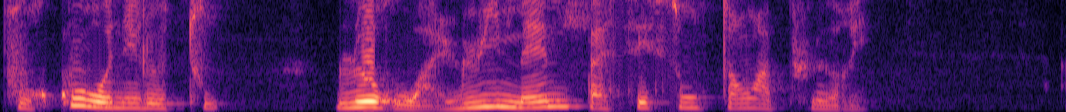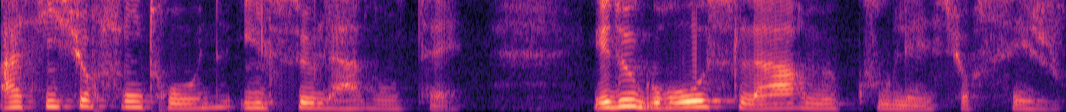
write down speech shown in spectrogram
Pour couronner le tout, le roi lui-même passait son temps à pleurer. Assis sur son trône, il se lamentait, et de grosses larmes coulaient sur ses joues.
